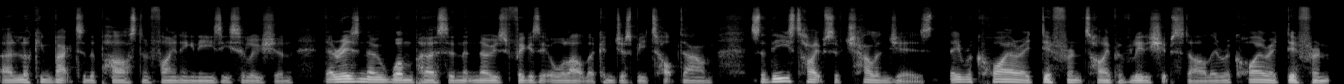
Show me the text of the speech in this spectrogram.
uh, looking back to the past and finding an easy solution. There is no one person that knows, figures it all out that can just be top down. So these types of challenges, they require a different type of leadership style. They require a different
